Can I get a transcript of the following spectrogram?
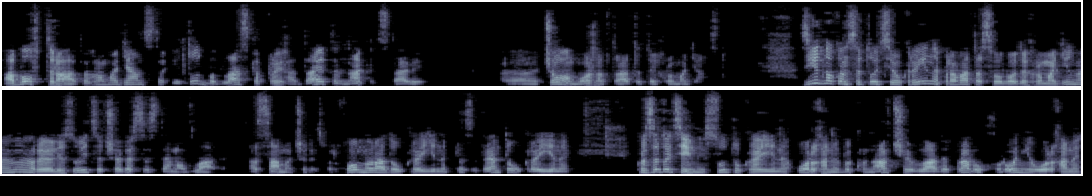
або втрата громадянства. І тут, будь ласка, пригадайте на підставі е, чого можна втратити громадянство. Згідно Конституції України, права та свободи громадянина реалізуються через систему влади, а саме через Верховну Раду України, Президента України, Конституційний суд України, органи виконавчої влади, правоохоронні органи,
